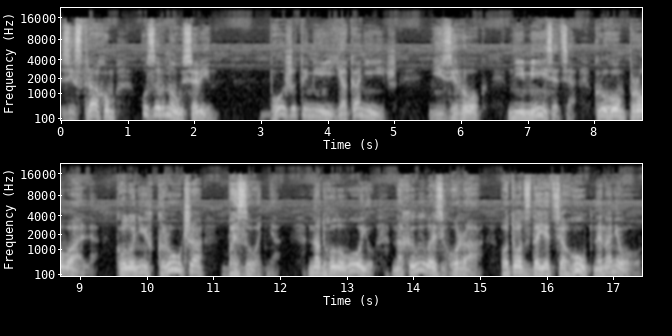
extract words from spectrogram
Зі страхом озирнувся він. Боже ти мій, яка ніч! Ні зірок, ні місяця, кругом провалля, коло ніг круча безодня. Над головою нахилилась гора, от-от, здається, гупне на нього.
